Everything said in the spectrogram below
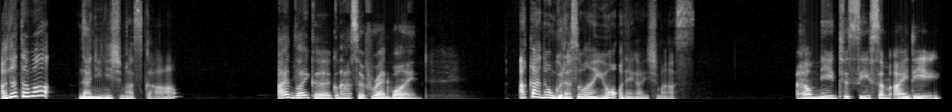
あなたは何にしますか I'd like a glass of red wine. 赤のグラスワインをお願いします I'll need to see some ID.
